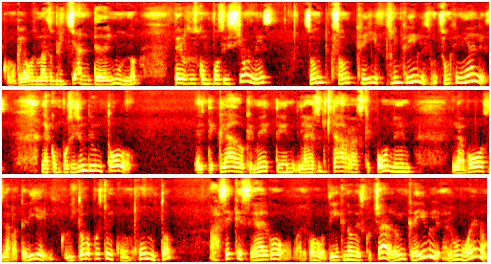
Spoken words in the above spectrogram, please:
Como que la voz más brillante del mundo pero sus composiciones son, son, increíbles, son, geniales. La composición de un todo, el teclado que meten, las guitarras que ponen, la voz, la batería y, todo puesto en conjunto hace que sea algo, algo digno de escuchar, algo increíble, algo bueno,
